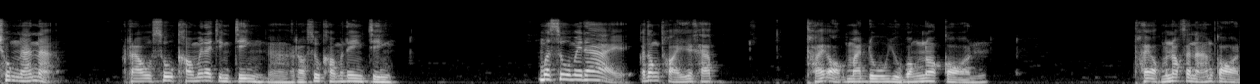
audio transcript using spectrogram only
ช่วงนั้นอะเราสู้เขาไม่ได้จริงๆเราสู้เขาไม่ได้จริง ๆ เมื่อสู้ไม่ได้ก็ต้องถอยนะครับ ถอยออกมาดูอยู่วงนอกก่อน ถอยออกมานอกสนามก่อน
